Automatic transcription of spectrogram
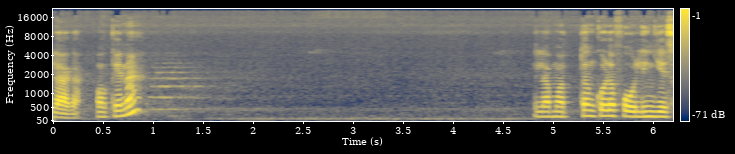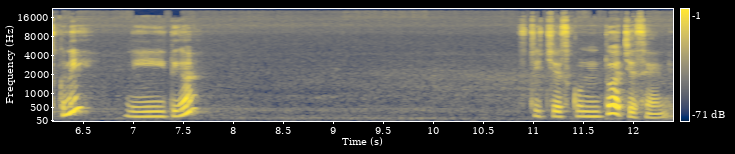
ఇలాగా. ఓకేనా? ఇలా మొత్తం కూడా ఫోల్డింగ్ చేసుకుని నీట్గా స్టిచ్ చేసుకుంటూ వచ్చేసేయండి.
